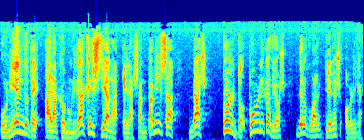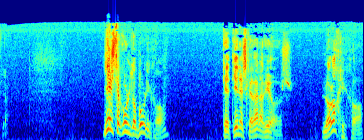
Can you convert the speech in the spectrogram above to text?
uniéndote a la comunidad cristiana en la Santa Misa, das culto público a Dios, de lo cual tienes obligación. Y este culto público que tienes que dar a Dios, lo lógico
